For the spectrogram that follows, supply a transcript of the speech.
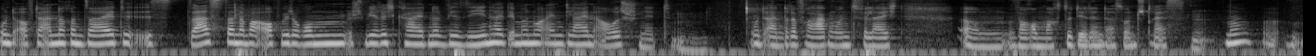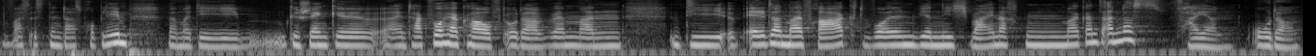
Und auf der anderen Seite ist das dann aber auch wiederum Schwierigkeiten. Ne? Wir sehen halt immer nur einen kleinen Ausschnitt. Mhm. Und andere fragen uns vielleicht, ähm, warum machst du dir denn da so einen Stress? Ja. Ne? Was ist denn das Problem, wenn man die Geschenke einen Tag vorher kauft oder wenn man die Eltern mal fragt, wollen wir nicht Weihnachten mal ganz anders feiern? Oder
